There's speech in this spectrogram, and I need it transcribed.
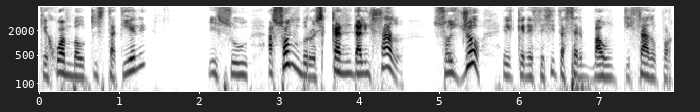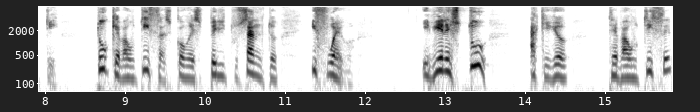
que Juan Bautista tiene y su asombro escandalizado. Soy yo el que necesita ser bautizado por ti, tú que bautizas con Espíritu Santo y fuego, y vienes tú a que yo te bautice.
